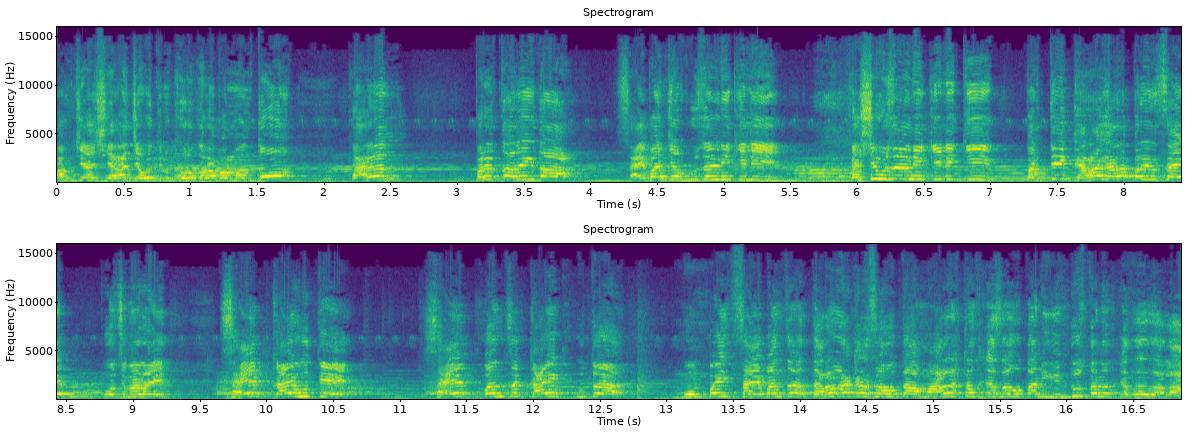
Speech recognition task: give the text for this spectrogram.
आमच्या शहराच्या वतीने खरोखर आभार मानतो. कारण परत अनेकदा साहेबांच्यावर उजळणी केली. कशी उजळणी केली की प्रत्येक घराघरापर्यंत साहेब पोहोचणार आहेत. साहेब काय होते? साहेबांचं काय मुंबईत साहेबांचा दरारा कसा होता महाराष्ट्रात कसा होता आणि हिंदुस्थानात कसा झाला?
